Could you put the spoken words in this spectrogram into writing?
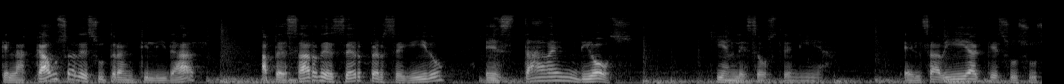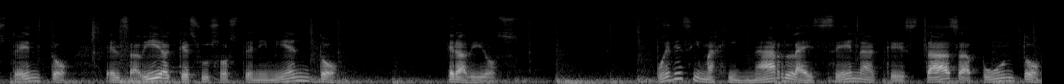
que la causa de su tranquilidad, a pesar de ser perseguido, estaba en Dios, quien le sostenía. Él sabía que su sustento, él sabía que su sostenimiento era Dios. ¿Puedes imaginar la escena que estás a punto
